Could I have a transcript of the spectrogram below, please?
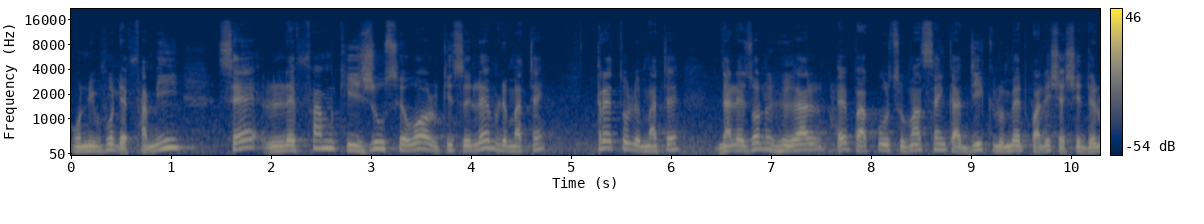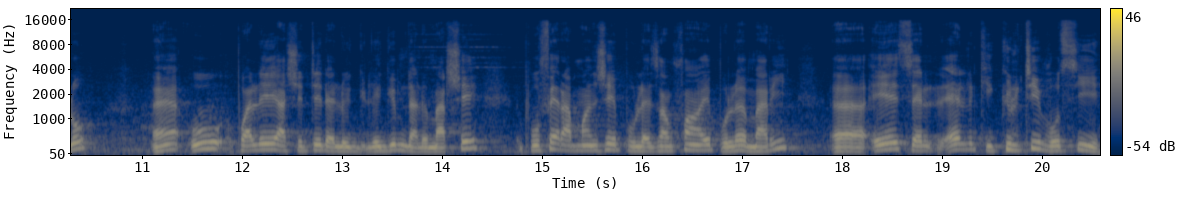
au niveau des familles, c'est les femmes qui jouent ce rôle, qui se lèvent le matin, très tôt le matin. Dans les zones rurales, elles parcourent souvent 5 à 10 km pour aller chercher de l'eau hein, ou pour aller acheter des légumes dans le marché, pour faire à manger pour les enfants et pour leur mari. Euh, et c'est elles qui cultivent aussi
